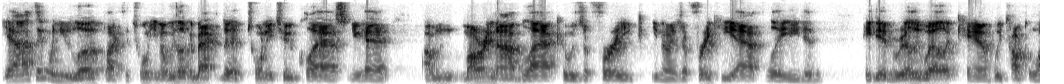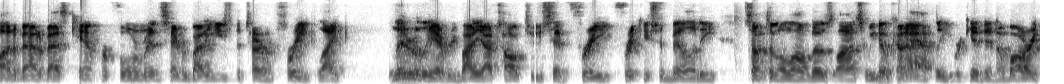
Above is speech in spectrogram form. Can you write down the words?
Yeah, I think when you look like the twenty, you know, we looking back at the twenty-two class, and you had um, Mari Niblack, who was a freak. You know, he's a freaky athlete, and he did really well at camp. We talked a lot about about his camp performance. Everybody used the term freak, like literally everybody I talked to said freak, freakish ability, something along those lines. So we know kind of athlete you were getting in Amari,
